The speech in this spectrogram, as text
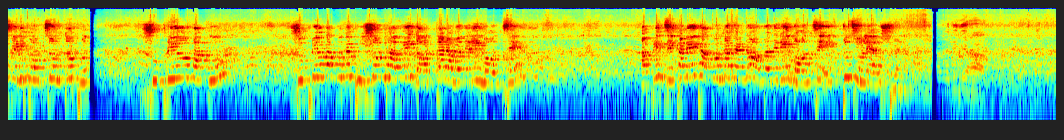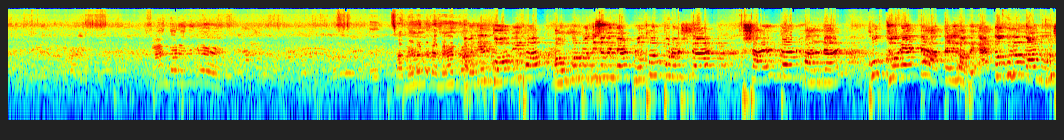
শ্রেণি পর্যন্ত সুপ্রিয় কাকু সুপ্রিয় কাকুকে ভীষণভাবেই দরকার আমাদের এই মঞ্চে। আপনি যেখানেই থাকুন না কেন আমাদের এই মঞ্চে একটু চলে আসবেন। আমাদের ক বিভাগ অঙ্কন প্রতিযোগিতার প্রথম পুরস্কার সায়ন্তন হালদার খুব জোরে একটা হাততালি হবে এতগুলো মানুষ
